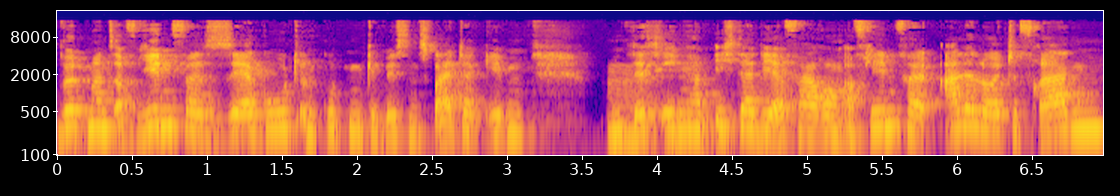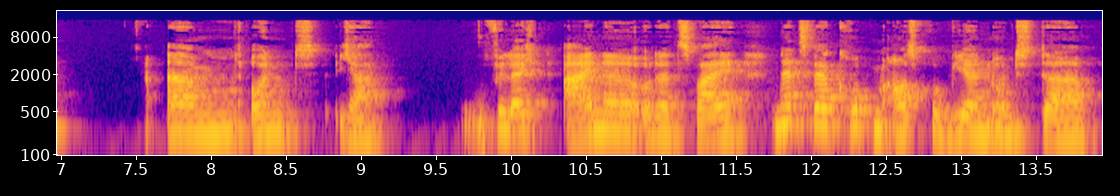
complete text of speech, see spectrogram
wird man es auf jeden Fall sehr gut und guten Gewissens weitergeben. Und mhm. deswegen habe ich da die Erfahrung, auf jeden Fall alle Leute fragen ähm, und ja, vielleicht eine oder zwei Netzwerkgruppen ausprobieren und da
